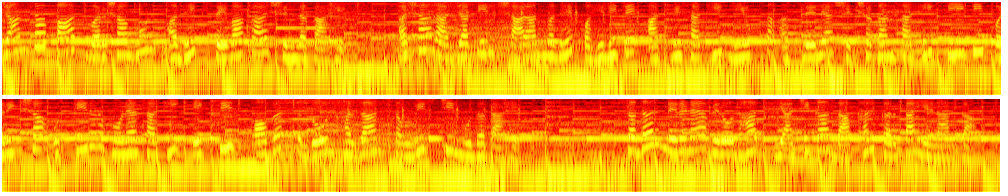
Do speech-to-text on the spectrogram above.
ज्यांचा पाच वर्षांहून अधिक सेवाकाळ शिल्लक आहे अशा राज्यातील शाळांमध्ये पहिली ते आठवी साठी नियुक्त असलेल्या शिक्षकांसाठी टीईटी परीक्षा उत्तीर्ण होण्यासाठी एकतीस ऑगस्ट दोन हजार सव्वीस ची मुदत आहे. सदर निर्णयाविरोधात याचिका दाखल करता येणार का?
